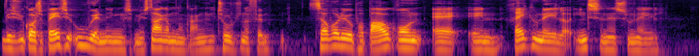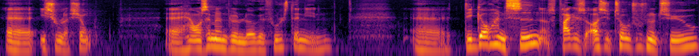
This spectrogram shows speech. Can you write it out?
hvis vi går tilbage til uvendingen, som jeg snakker om nogle gange i 2015, så var det jo på baggrund af en regional og international øh, isolation. Øh, han var simpelthen blevet lukket fuldstændig inde. Øh, det gjorde han siden, og faktisk også i 2020,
